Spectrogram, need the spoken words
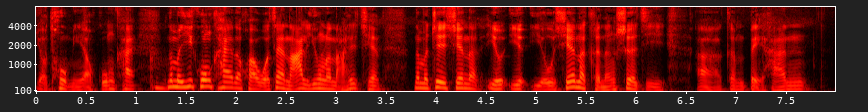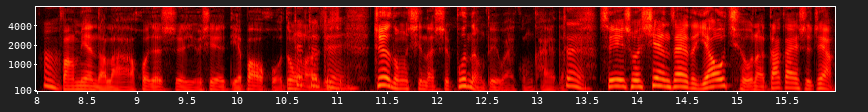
要透明要公开，那么一公开的话，我在哪里用了哪些钱，那么这些呢有有有些呢可能涉及啊跟北韩。方面的啦，或者是有些谍报活动啊，这些这东西呢是不能对外公开的。对，所以说现在的要求呢，大概是这样，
